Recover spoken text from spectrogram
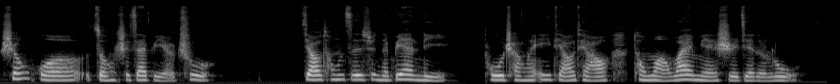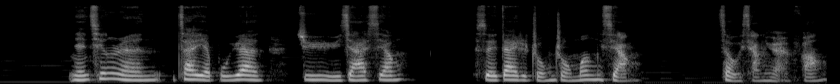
生活总是在别处，交通资讯的便利。铺成了一条条通往外面世界的路，年轻人再也不愿居于家乡，遂带着种种梦想走向远方。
